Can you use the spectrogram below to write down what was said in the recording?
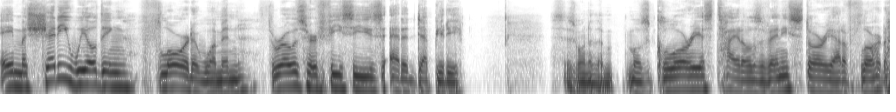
A machete wielding Florida woman throws her feces at a deputy. This is one of the most glorious titles of any story out of Florida.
